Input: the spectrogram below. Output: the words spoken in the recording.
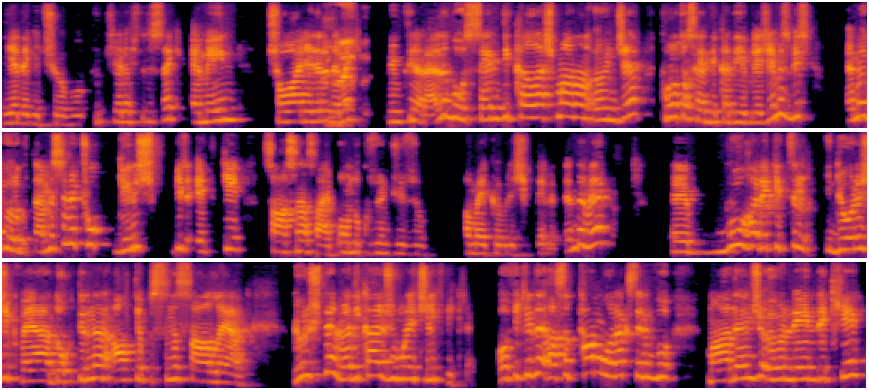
diye de geçiyor bu. Türkçeleştirirsek emeğin şövalyeleri demek mümkün herhalde. Bu sendikalaşmadan önce proto sendika diyebileceğimiz bir emek örgütlenmesi ve çok geniş bir etki sahasına sahip 19. yüzyıl Amerika Birleşik Devletleri'nde ve e, bu hareketin ideolojik veya doktriner altyapısını sağlayan görüşte radikal cumhuriyetçilik fikri. O fikirde aslında tam olarak senin bu madenci örneğindeki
